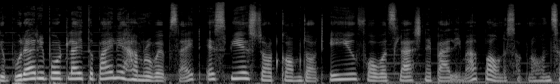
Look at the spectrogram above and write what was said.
यो पुरा रिपोर्टलाई तपाईँले हाम्रो website SBS dot com dot AU forward slash नेपालीमा पाउन सक्नुहुन्छ।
